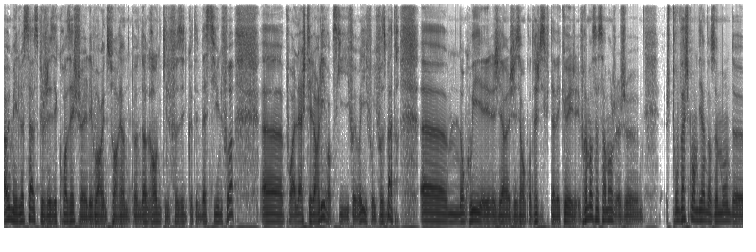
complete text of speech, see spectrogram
Ah oui, mais ils le savent, parce que je les ai croisés. Je suis allé les voir une soirée underground qu'ils faisaient du côté de Bastille une fois, euh, pour aller acheter leurs livres, parce qu'il faut, oui, il faut, il faut se battre. Euh, donc oui, je, les, ai rencontrés, je discute avec eux, et vraiment, sincèrement, je, trouve vachement bien dans un monde euh,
